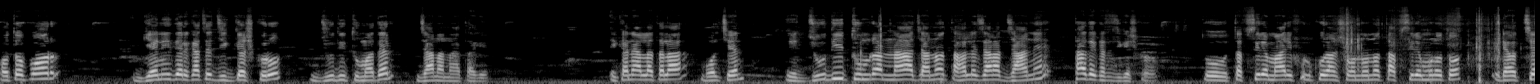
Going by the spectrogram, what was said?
অতপর জ্ঞানীদের কাছে জিজ্ঞাসা করো যদি তোমাদের জানা না থাকে এখানে আল্লাহ তালা বলছেন যে যদি তোমরা না জানো, তাহলে যারা জানে, তাদের কাছে জিজ্ঞেস করো। তো তাফসিরে মারিফুল কোরআন সহ অন্য তাফসিরে মূলত এটা হচ্ছে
